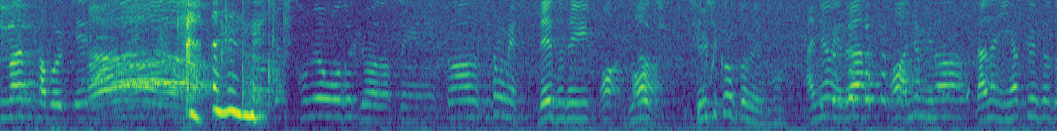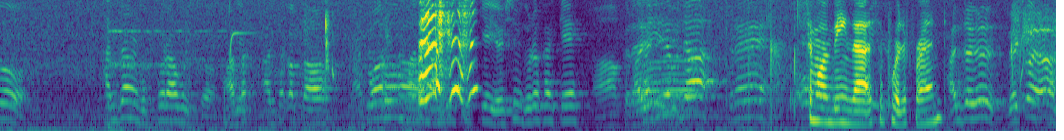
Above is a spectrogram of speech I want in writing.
이만 가볼게. 서명호도 교환학생이니까 이성민. 네 선생님. 어, 어 제일 시끄럽다며. 안녕 얘들아. 어 안녕 민아. 나는 이 학교에서도 반장을 목표로 하고 있어. 안타, 안타깝다. 조화로운 반장 될게 열심히 노력할게. 아 잘 그래. 지내보자. 그래. Someone being that supportive friend. 반장은 내 거야.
